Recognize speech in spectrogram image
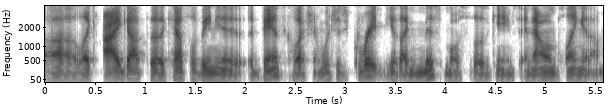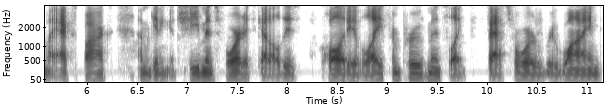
Uh, like I got the Castlevania Advance collection, which is great because I missed most of those games, and now I'm playing it on my Xbox. I'm getting achievements for it. It's got all these quality of life improvements, like fast forward, rewind,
